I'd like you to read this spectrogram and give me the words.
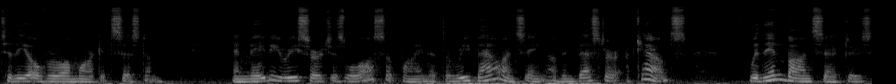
to the overall market system. And maybe researchers will also find that the rebalancing of investor accounts within bond sectors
